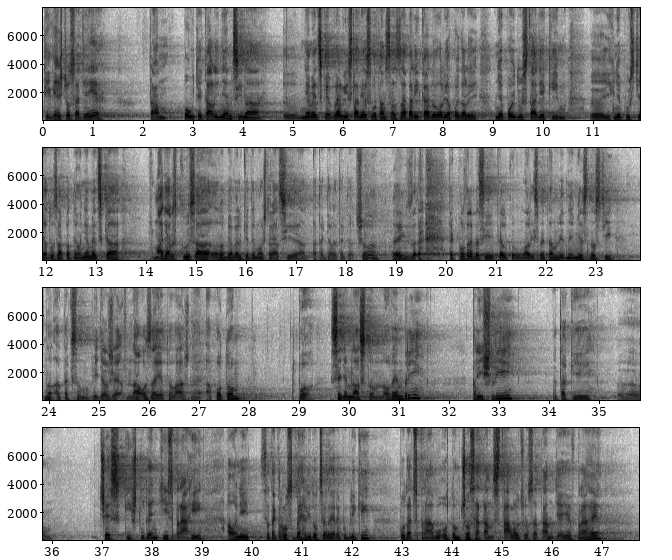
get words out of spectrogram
ty vieš, čo sa deje? Tam poutekali Nemci na nemecké veľvyslanectvo, tam sa zabarikádovali a povedali, nepôjdu stade, kým e, ich nepustia do západného Nemecka. V Maďarsku sa robia veľké demonstrácie a, a tak ďalej, tak ďalej. Čo? Hej? Tak pozrieme si telku, mali sme tam v jednej miestnosti, no a tak som videl, že naozaj je to vážne. A potom po 17. novembri prišli takí ehm, českí študenti z Prahy a oni sa tak rozbehli do celej republiky podať správu o tom, čo sa tam stalo, čo sa tam deje v Prahe.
